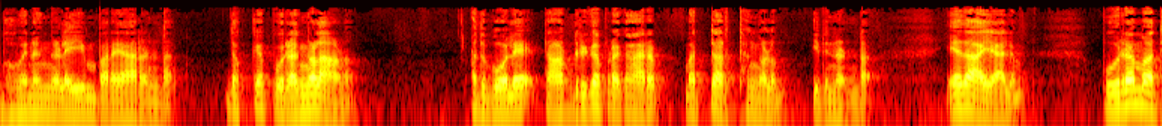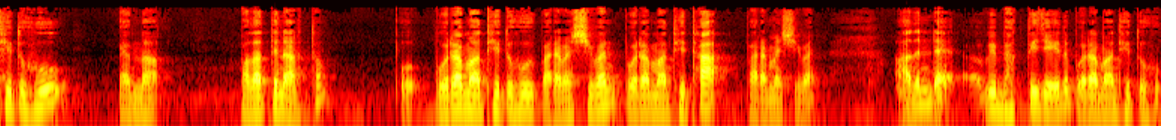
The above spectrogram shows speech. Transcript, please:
ഭുവനങ്ങളെയും പറയാറുണ്ട്. ഇതൊക്കെ പുരങ്ങളാണ്. അതുപോലെ താന്ത്രിക പ്രകാരം മറ്റർത്ഥങ്ങളും ഇതിനുണ്ട്. ഏതായാലും പുരമധിതുഹു എന്ന പദത്തിനർത്ഥം പുരമധിതുഹു പരമശിവൻ പുരമധിത പരമശിവൻ. അതിന്റെ വിഭക്തി ചെയ്ത് പുരമധിതുഹു.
